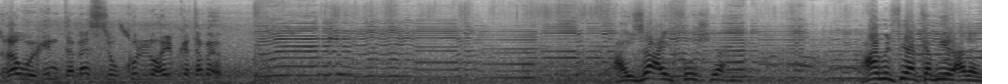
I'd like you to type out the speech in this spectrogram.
روج أنت بس وكله هيبقى تمام. عايزاه الفوش يا احمد عامل فيها كبير علي.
